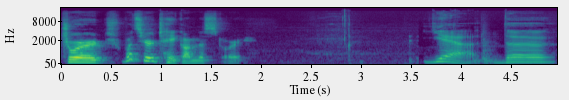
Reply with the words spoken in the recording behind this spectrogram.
George, what's your take on this story? Yeah, the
